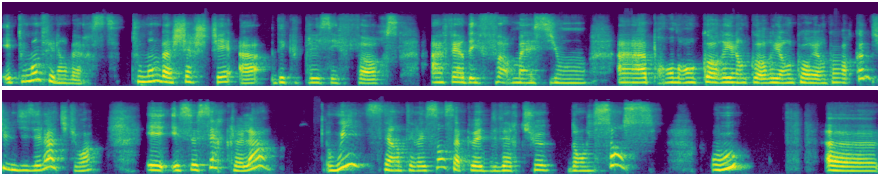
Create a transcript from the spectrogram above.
Et tout le monde fait l'inverse. Tout le monde va chercher à décupler ses forces, à faire des formations, à apprendre encore et encore et encore et encore, comme tu me disais là, tu vois. Et, ce cercle-là, oui, c'est intéressant, ça peut être vertueux dans le sens où euh,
